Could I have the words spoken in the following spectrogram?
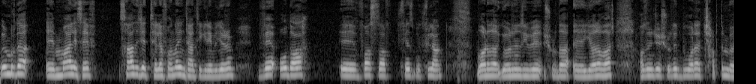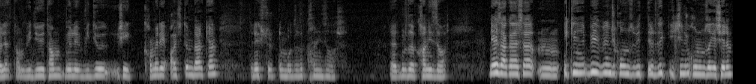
Ben burada e, maalesef sadece telefondan internete girebiliyorum. Ve o da e, WhatsApp, Facebook filan. Bu arada gördüğünüz gibi şurada e, yara var. Az önce şurada duvara çarptım böyle. Tam videoyu tam böyle video şey kamerayı açtım derken direkt sürttüm. Burada da kan izi var. Evet burada kan izi var. Neyse arkadaşlar ım, ikinci, bir, birinci konumuzu bitirdik. İkinci konumuza geçelim.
